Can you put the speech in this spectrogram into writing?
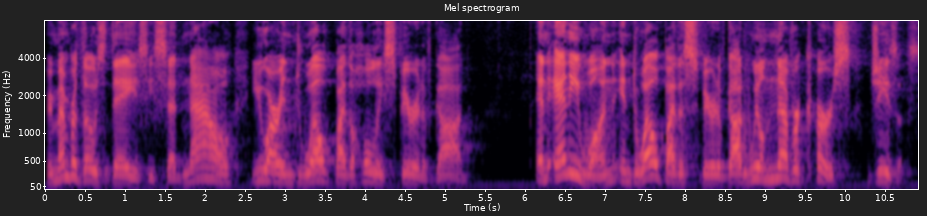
Remember those days, he said. Now you are indwelt by the Holy Spirit of God. And anyone indwelt by the Spirit of God will never curse Jesus.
